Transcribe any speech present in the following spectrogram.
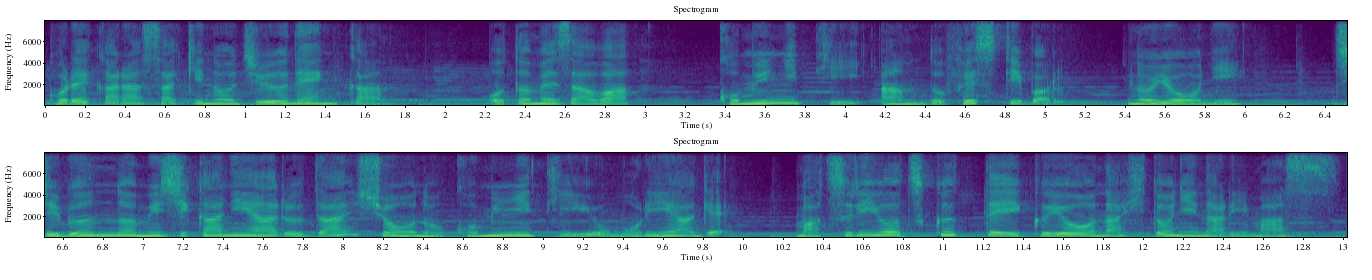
これから先の10年間乙女座はコミュニティフェスティバルのように自分の身近にある大小のコミュニティを盛り上げ祭りを作っていくような人になります。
